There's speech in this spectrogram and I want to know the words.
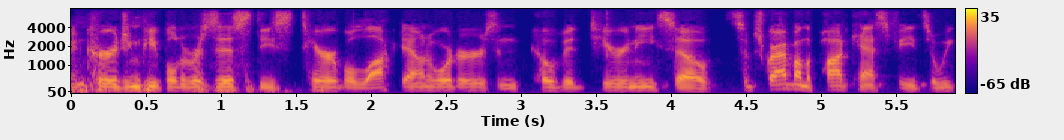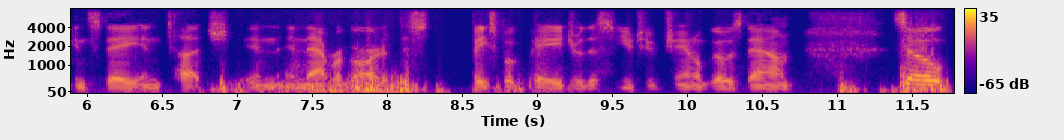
encouraging people to resist these terrible lockdown orders and COVID tyranny. So subscribe on the podcast feed so we can stay in touch in, in that regard if this Facebook page or this YouTube channel goes down. So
